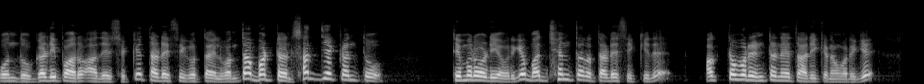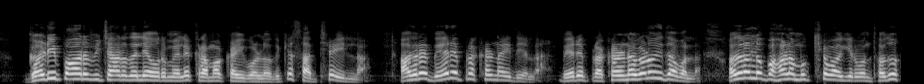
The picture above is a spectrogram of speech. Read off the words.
ಒಂದು ಗಡೀಪಾರು ಆದೇಶಕ್ಕೆ ತಡೆ ಸಿಗುತ್ತಾ ಇಲ್ವಂತ, ಬಟ್ ಸದ್ಯಕ್ಕಂತೂ ತಿಮರೋಡಿ ಅವರಿಗೆ ಮಧ್ಯಂತರ ತಡೆ ಸಿಕ್ಕಿದೆ. ಅಕ್ಟೋಬರ್ ಎಂಟನೇ ತಾರೀಕಿನವರೆಗೆ ಗಡೀಪಾರು ವಿಚಾರದಲ್ಲಿ ಅವರ ಮೇಲೆ ಕ್ರಮ ಕೈಗೊಳ್ಳೋದಕ್ಕೆ ಸಾಧ್ಯ ಇಲ್ಲ. ಆದರೆ ಬೇರೆ ಪ್ರಕರಣ ಇದೆಯಲ್ಲ. ಬೇರೆ ಪ್ರಕರಣಗಳು ಇದಾವಲ್ಲ. ಅದರಲ್ಲೂ ಬಹಳ ಮುಖ್ಯವಾಗಿರುವಂಥದ್ದು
